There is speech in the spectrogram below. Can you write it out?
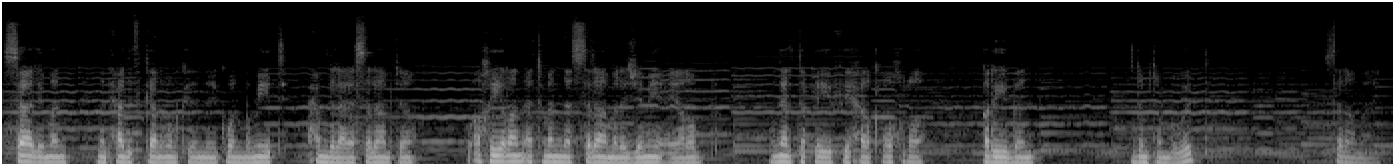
سالما. من حادث كان ممكن أنه يكون مميت الحمد لله على سلامته. وأخيرا أتمنى السلامة للجميع يا رب. ونلتقي في حلقة أخرى قريبا. دمتم بود. السلام عليكم.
